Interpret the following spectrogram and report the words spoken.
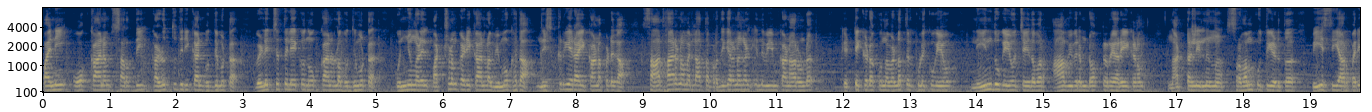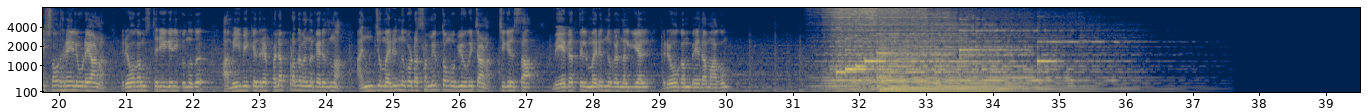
പനി ഓക്കാനം ഛർദി കഴുത്തു തിരിക്കാൻ ബുദ്ധിമുട്ട് വെളിച്ചത്തിലേക്ക് നോക്കാനുള്ള ബുദ്ധിമുട്ട് കുഞ്ഞുങ്ങളിൽ ഭക്ഷണം കഴിക്കാനുള്ള വിമുഖത നിഷ്ക്രിയരായി കാണപ്പെടുക സാധാരണമല്ലാത്ത പ്രതികരണങ്ങൾ എന്നിവയും കാണാറുണ്ട്. കെട്ടിക്കിടക്കുന്ന വെള്ളത്തിൽ കുളിക്കുകയോ നീന്തുകയോ ചെയ്തവർ ആ വിവരം ഡോക്ടറെ അറിയിക്കണം. നട്ടലിൽ നിന്ന് സ്രവം കുത്തിയെടുത്ത് പി സി ആർ പരിശോധനയിലൂടെയാണ് രോഗം സ്ഥിരീകരിക്കുന്നത്. അമീബിക്കെതിരെ ഫലപ്രദമെന്ന് കരുതുന്ന അഞ്ചു മരുന്നുകളുടെ സംയുക്തം ഉപയോഗിച്ചാണ് ചികിത്സ. വേഗത്തിൽ മരുന്നുകൾ നൽകിയാൽ രോഗം ഭേദമാകും.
